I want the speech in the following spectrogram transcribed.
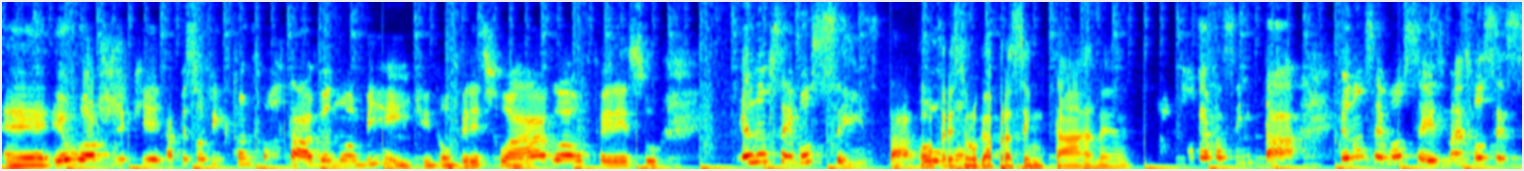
é, eu gosto de que a pessoa fique confortável no ambiente. Então, ofereço água, ofereço. Eu não sei vocês, tá? Vou- Oferece um lugar pra sentar, né? Lugar pra sentar. Eu não sei vocês, mas vocês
